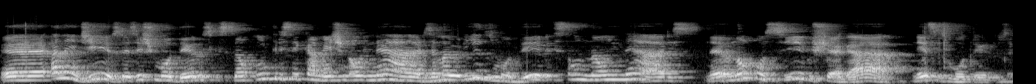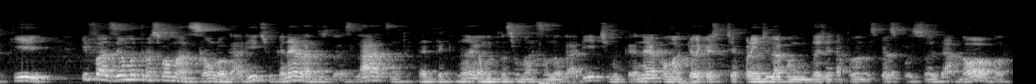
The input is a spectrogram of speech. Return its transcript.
É, além disso, existem modelos que são intrinsecamente não lineares. A maioria dos modelos são não lineares. Né? Eu não consigo chegar nesses modelos aqui e fazer uma transformação logarítmica né, lá dos dois lados. Na verdade, que não é uma transformação logarítmica, né, como aquela que a gente aprende lá quando a gente está falando das pressuposições da nova.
